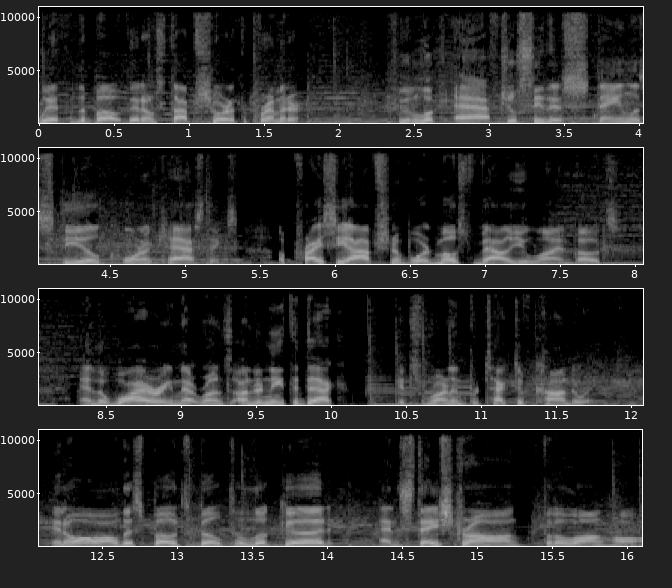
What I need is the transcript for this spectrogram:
width of the boat. They don't stop short at the perimeter. If you look aft, you'll see there's stainless steel corner castings, a pricey option aboard most value line boats. And the wiring that runs underneath the deck, it's run in protective conduit. In all, this boat's built to look good and stay strong for the long haul.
